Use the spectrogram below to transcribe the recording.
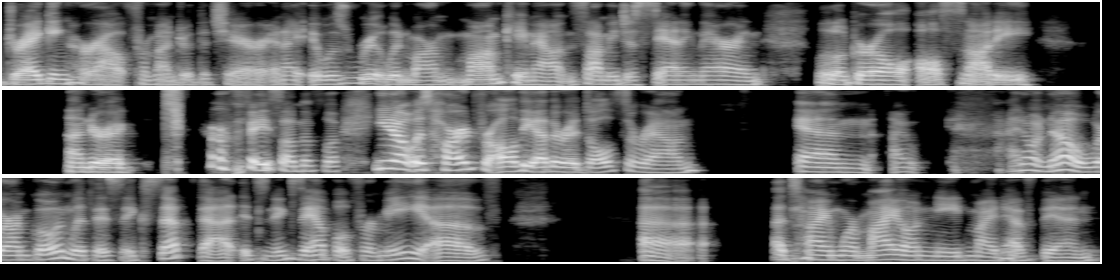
dragging her out from under the chair. And I, it was real when mom, mom came out and saw me just standing there and little girl all snotty under a her face on the floor. You know, it was hard for all the other adults around. And I I don't know where I'm going with this, except that it's an example for me of uh, a time where my own need might have been,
